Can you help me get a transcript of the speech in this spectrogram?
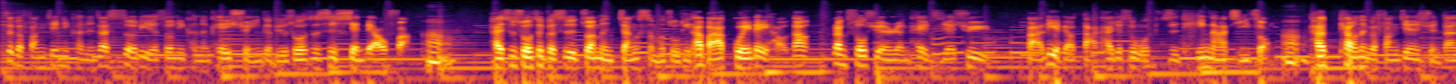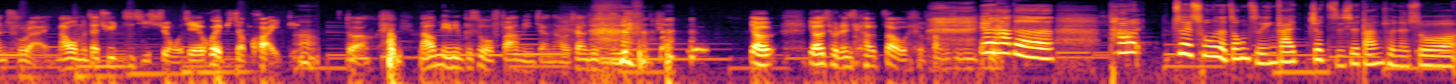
这个房间，你可能在设立的时候，你可能可以选一个，比如说这是闲聊房。嗯，还是说这个是专门讲什么主题？他把它归类好，让让搜寻的人可以直接去把列表打开，就是我只听哪几种，嗯，他跳那个房间的选单出来，然后我们再去自己选，我觉得会比较快一点。嗯，对啊。然后明明不是我发明讲的，好像就是 要要求人家要照我的方式，因为他的他最初的宗旨应该就只是单纯的说，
